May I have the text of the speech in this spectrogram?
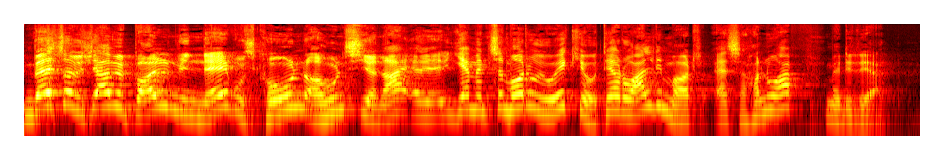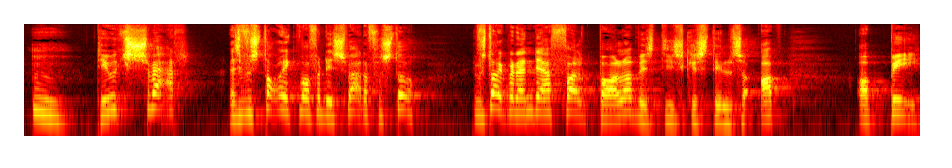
hvad så hvis jeg vil bolle min nabos kone, og hun siger nej? Øh, jamen, så må du jo ikke jo. Det har du aldrig måttet. Altså, hold nu op med det der. Mm. Det er jo ikke svært. Altså, jeg forstår ikke, hvorfor det er svært at forstå. Jeg forstår ikke, hvordan det er, at folk boller, hvis de skal stille sig op og bede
